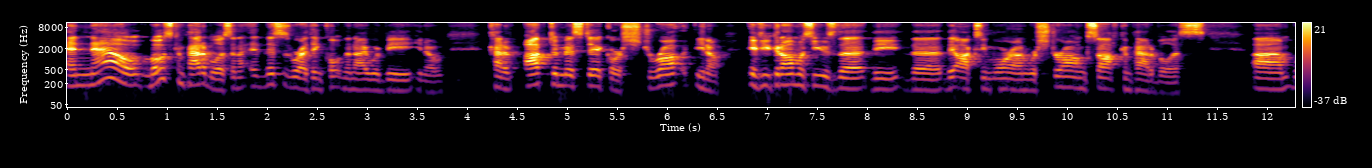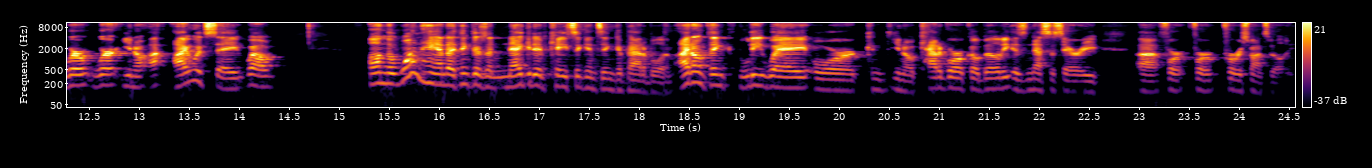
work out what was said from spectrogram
And now most compatibilists and this is where i think colton and i would be you know kind of optimistic or strong you know if you could almost use the the the the oxymoron we're strong soft compatibilists um, where where you know I, I would say well on the one hand, I think there's a negative case against incompatibilism. I don't think leeway or you know categorical ability is necessary uh, for for for responsibility.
